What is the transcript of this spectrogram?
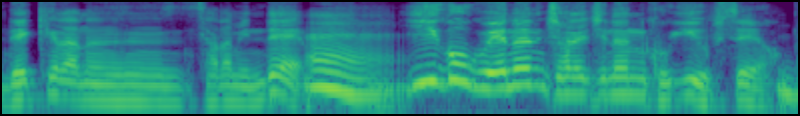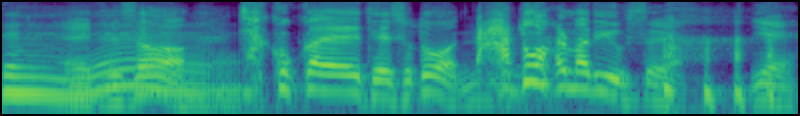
네케라는 사람인데 네. 이곡 외에는 전해지는 곡이 없어요. 네. 그래서 작곡가에 대해서도 나도 할 말이 없어요. 예,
